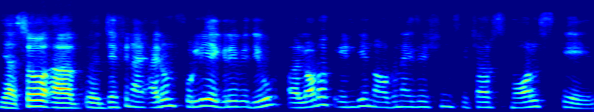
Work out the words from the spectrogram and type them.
Yeah, so uh, Jeffin, I, I don't fully agree with you. A lot of Indian organizations which are small scale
